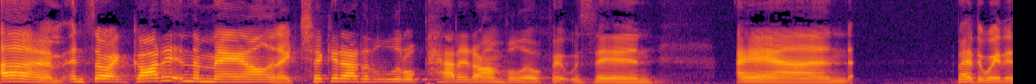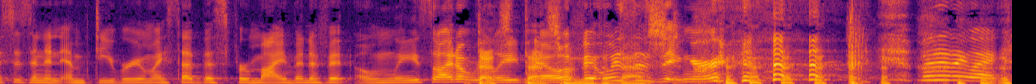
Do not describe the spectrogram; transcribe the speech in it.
Um, and so I got it in the mail and I took it out of the little padded envelope it was in. And by the way, this is in an empty room. I said this for my benefit only, so I don't That's- really that's know if it was best. a zinger. but anyway,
